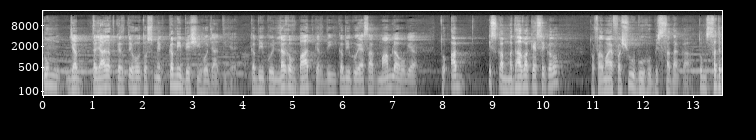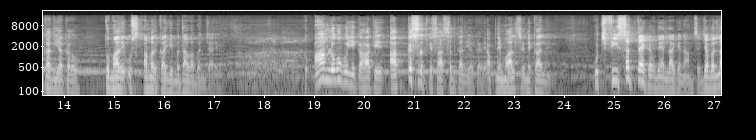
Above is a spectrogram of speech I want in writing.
تم جب تجارت کرتے ہو تو اس میں کمی بیشی ہو جاتی ہے۔ کبھی کوئی لغو بات کر دی، کبھی کوئی ایسا معاملہ ہو گیا۔ تو اب اس کا مداوع کیسے کرو؟ تو فرمایا فشو بو ہو کا تم صدقہ دیا کرو، تمہارے اس امر کا یہ مداوع بن جائے گا۔ تو عام لوگوں کو یہ کہا کہ آپ کثرت کے ساتھ صدقہ دیا کریں، اپنے مال سے نکالیں۔ کچھ فیصد طے کر دیں اللہ کے نام سے۔ جب اللہ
